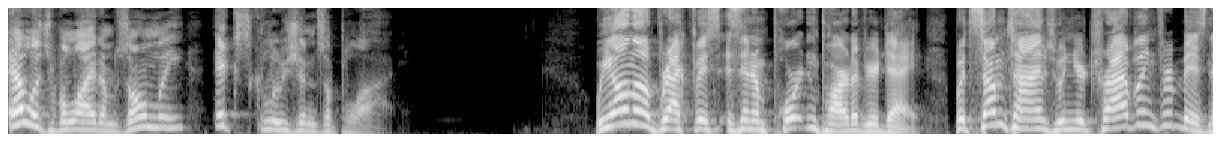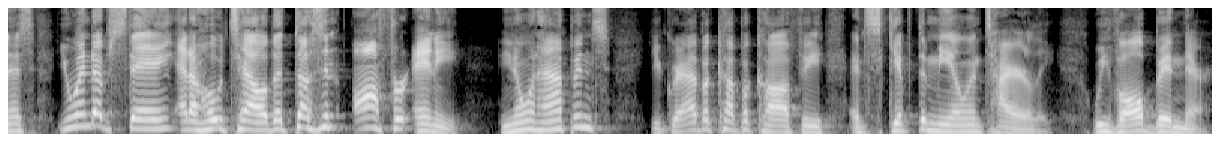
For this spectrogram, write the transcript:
Eligible items only, exclusions apply. We all know breakfast is an important part of your day, but sometimes when you're traveling for business, you end up staying at a hotel that doesn't offer any. You know what happens? You grab a cup of coffee and skip the meal entirely. We've all been there.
